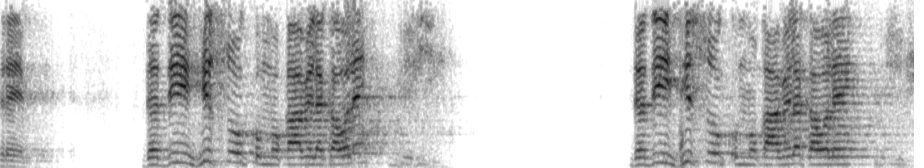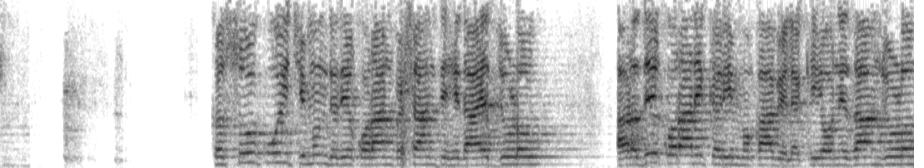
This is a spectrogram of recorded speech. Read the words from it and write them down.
درې د دې حصو کوم مقابله کوله د دې حصو کوم مقابله کوله که څوک وای چې موږ د دې قران په شان ته هدایت جوړو او د دې قران کریم مقابله کې یو نظام جوړو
